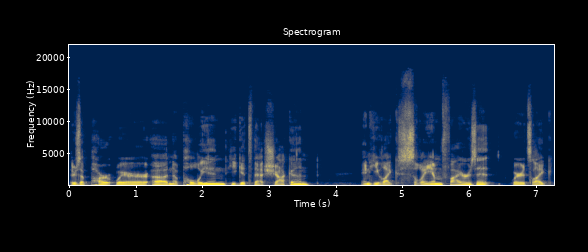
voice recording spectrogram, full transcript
there's a part where uh, Napoleon he gets that shotgun and he like slam fires it, where it's like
